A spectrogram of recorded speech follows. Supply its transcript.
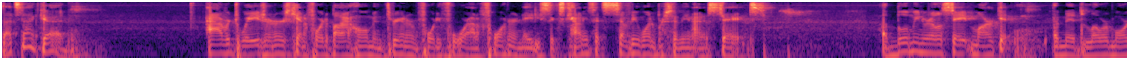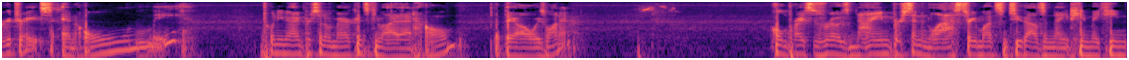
That's not good. Average wage earners can't afford to buy a home in 344 out of 486 counties. That's 71% of the United States. A booming real estate market amid lower mortgage rates, and only 29% of Americans can buy that home that they always wanted. Home prices rose 9% in the last three months in 2019, making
